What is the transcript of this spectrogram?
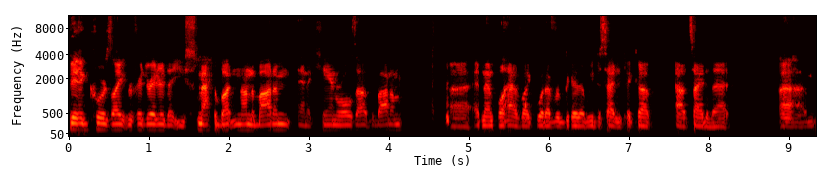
big Coors Light refrigerator that you smack a button on the bottom and a can rolls out the bottom. Uh, and then we'll have like whatever beer that we decide to pick up outside of that. Um,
